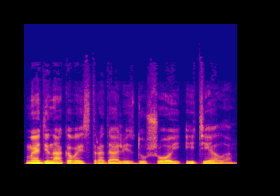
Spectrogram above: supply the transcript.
Мы одинаково страдали с душой и телом.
